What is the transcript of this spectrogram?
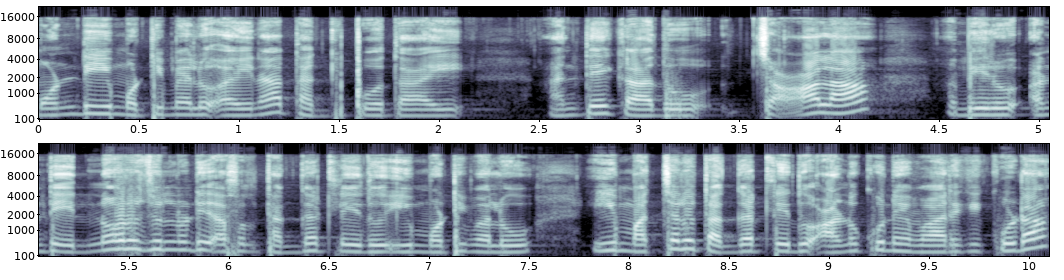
మొండి మొటిమెలు అయినా తగ్గిపోతాయి. అంతేకాదు చాలా మీరు అంటే ఎన్నో రోజుల నుండి అసలు తగ్గట్లేదు ఈ మొటిమలు ఈ మచ్చలు తగ్గట్లేదు అనుకునే వారికి కూడా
